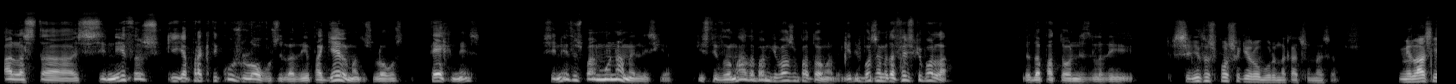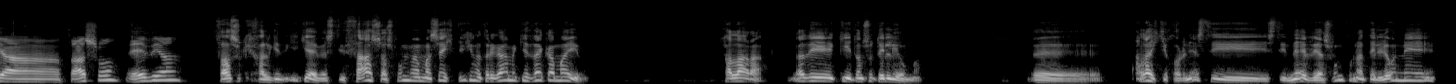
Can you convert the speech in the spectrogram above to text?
αλλά στα συνήθως και για πρακτικούς λόγους, δηλαδή επαγγέλματος λόγους, τέχνης, συνήθως πάμε μονά μελίσια. Και στη βδομάδα πάμε και βάζουμε πατώματα. Γιατί μπορείς να μεταφέρεις πιο πολλά. Δεν τα πατώνεις δηλαδή. Συνήθως πόσο καιρό μπορούν να κάτσουν μέσα; Μιλάς για Θάσο, Εύβοια. Θάσο και Χαλκιδική και Εύβοια. Στη Θάσο, ας πούμε, μας έχει τύχει να τριγάμε και 10 Μαου. Χαλαρά. Δηλαδή εκεί ήταν στο τελείωμα. Ε, αλλά έχει και χρονιά στη, στην Εύβοια, ας πούμε, που να τελειώνει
